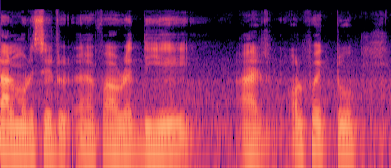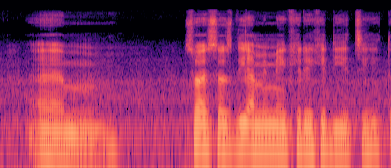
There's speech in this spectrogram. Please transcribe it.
লাল মরিচের পাউডার দিয়ে আর অল্প একটু সয়া সস দিয়ে আমি মেখে রেখে দিয়েছি। তো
